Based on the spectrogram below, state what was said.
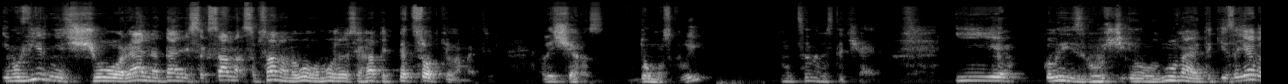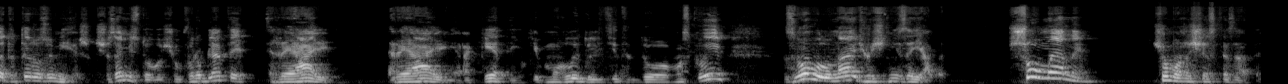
імовірність, що реальна дальність Сапсана, Сапсана нового може досягати 500 кілометрів. Але ще раз, до Москви ну, це не вистачає. І коли лунають такі заяви, то ти розумієш, що замість того, щоб виробляти реальні, реальні ракети, які б могли долетіти до Москви, знову лунають гучні заяви. Що в мене? Що можна ще сказати?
